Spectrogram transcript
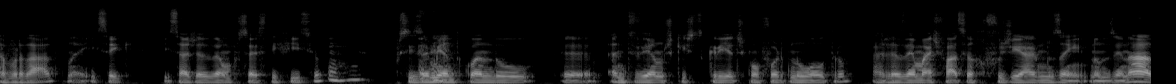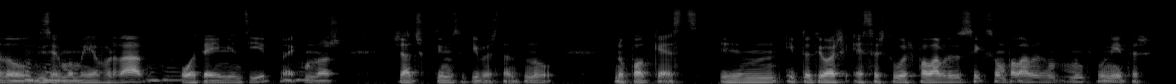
a verdade, né? e sei que isso às vezes é um processo difícil, uhum. precisamente quando uh, antevemos que isto cria desconforto no outro. Às vezes é mais fácil refugiarmos em não dizer nada, ou uhum. dizer uma meia-verdade, uhum. ou até em mentir, né? como nós já discutimos aqui bastante no, no podcast. E, hum, e, portanto, eu acho que essas tuas palavras, eu sei que são palavras muito bonitas.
